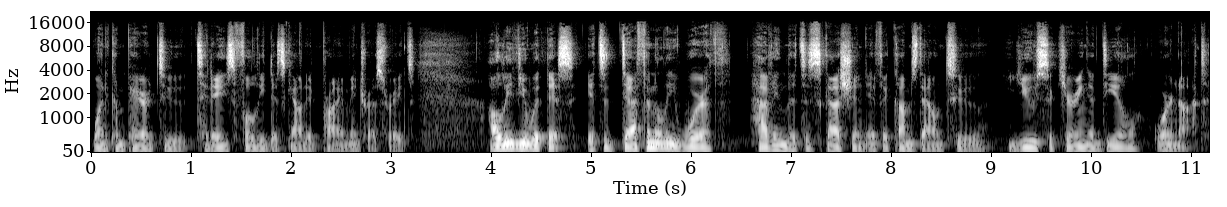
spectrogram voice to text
when compared to today's fully discounted prime interest rates. I'll leave you with this: it's definitely worth having the discussion if it comes down to you securing a deal or not.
